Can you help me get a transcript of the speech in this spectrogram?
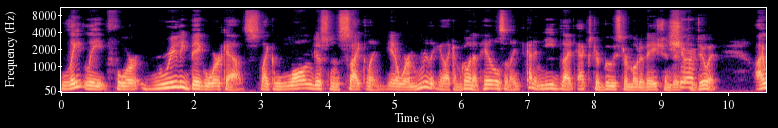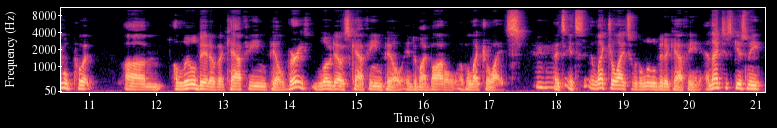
lately for really big workouts, like long distance cycling, you know, where I'm really like I'm going up hills and I kind of need like extra boost or motivation to, Sure. to do it, I will put um, a little bit of a caffeine pill, very low dose caffeine pill, into my bottle of electrolytes. Mm-hmm. It's it's electrolytes with a little bit of caffeine, and that just gives me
